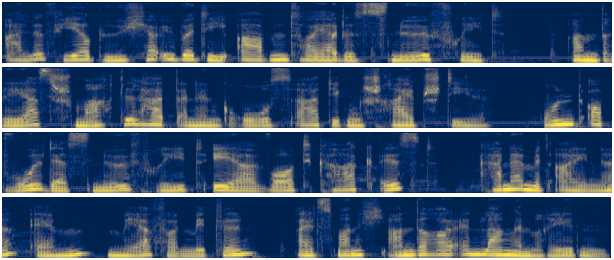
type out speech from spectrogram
Alle vier Bücher über die Abenteuer des Snöfried Andreas Schmachtel hat einen großartigen Schreibstil, und obwohl der Snöfried eher wortkarg ist, kann er mit einer M mehr vermitteln, als manch anderer in langen Reden.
